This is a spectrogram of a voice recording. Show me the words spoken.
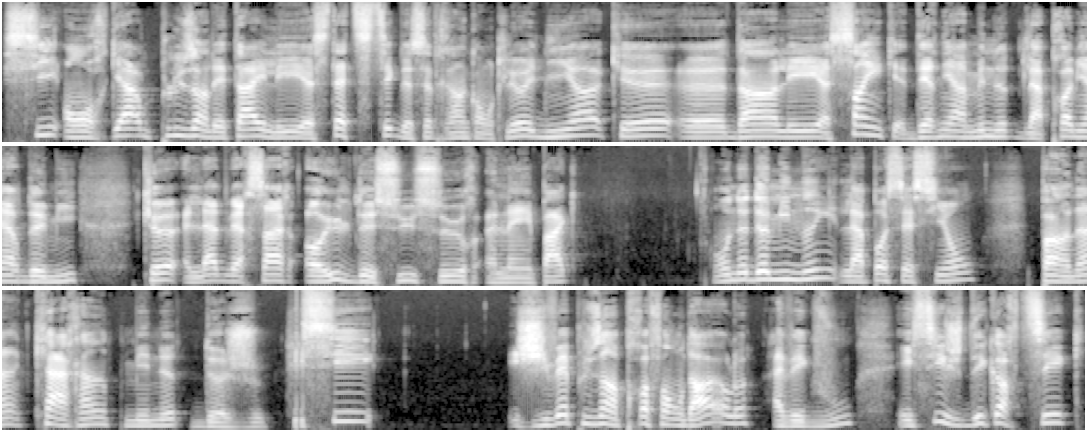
si on regarde plus en détail les statistiques de cette rencontre-là, il n'y a que dans les cinq dernières minutes de la première demi que l'adversaire a eu le dessus sur l'impact. On a dominé la possession pendant 40 minutes de jeu. Et si j'y vais plus en profondeur avec vous, et si je décortique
